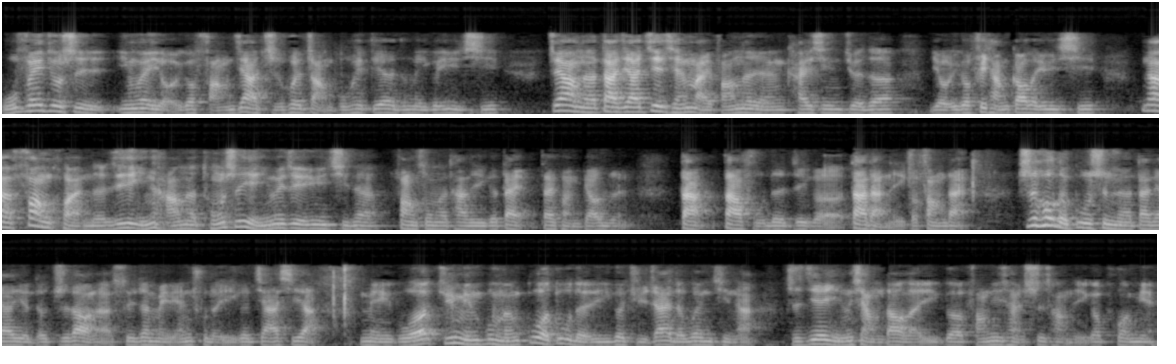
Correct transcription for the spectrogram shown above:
无非就是因为有一个房价只会涨不会跌的这么一个预期。这样呢，大家借钱买房的人开心，觉得有一个非常高的预期。那放款的这些银行呢，同时也因为这个预期呢，放松了它的一个贷贷款标准，大大幅的这个大胆的一个放贷。之后的故事呢，大家也都知道了。随着美联储的一个加息啊，美国居民部门过度的一个举债的问题呢，直接影响到了一个房地产市场的一个破灭，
